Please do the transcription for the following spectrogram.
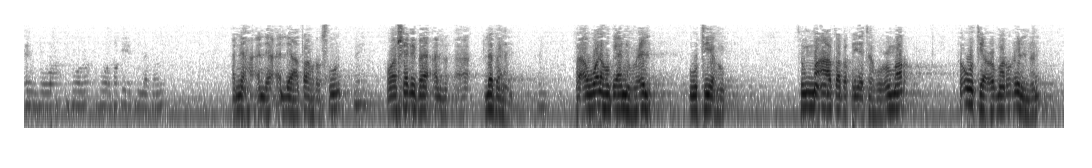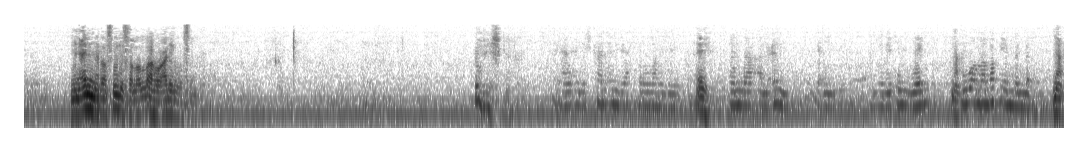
العلم هو هو هو بقية اللبن. اللي اللي أعطاه الرسول هو شرب لبنا. فأوله بأنه علم. أوتيه. ثم أعطى بقيته عمر فأوتي عمر علما من علم الرسول صلى الله عليه وسلم. ما في إشكال. يعني الإشكال عندي أحسن الله إليك. إيه؟ أن العلم يعني الذي أول نعم. هو ما بقي من اللبن. نعم.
